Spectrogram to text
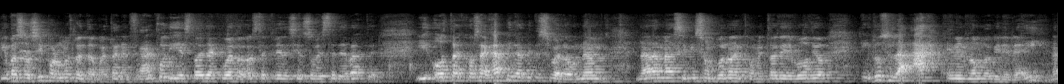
Y más así, por menos lo interpretan en Frankfurt y estoy de acuerdo, esto quiere decir sobre este debate. Y otra cosa rápidamente sobre la UNAM, nada más se me hizo un bueno en el comentario de Bodio, incluso la A en el nombre viene de ahí, ¿no?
